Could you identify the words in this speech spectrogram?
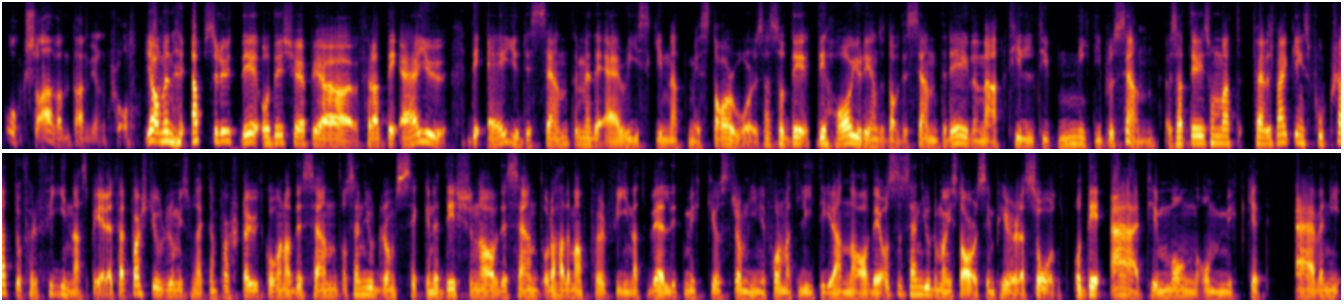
också är en Dungeon Crawl. Ja, men absolut det och det köper jag för att det är ju. Det är ju Descent, men det är reskinnat med Star Wars. Alltså det, det har ju rent utav Descent-reglerna till typ 90 procent. Så att det är som att Fantasy Vikings fortsatte att förfina spelet. För att först gjorde de ju som sagt den första utgåvan av Descent och sen gjorde de second edition av Descent och då hade man förfinat väldigt mycket och strömlinjeformat lite grann av det och så sen gjorde man ju Star Wars Imperial Assault och det är till mång om mycket även i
